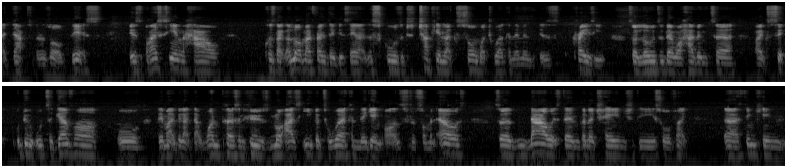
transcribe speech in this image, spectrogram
adapt to the result of this is by seeing how, because like a lot of my friends, they've been saying like the schools are just chucking like so much work on them and is crazy. So loads of them are having to like sit do it all together, or they might be like that one person who's not as eager to work and they're getting answers from someone else. So now it's then to change the sort of like uh, thinking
